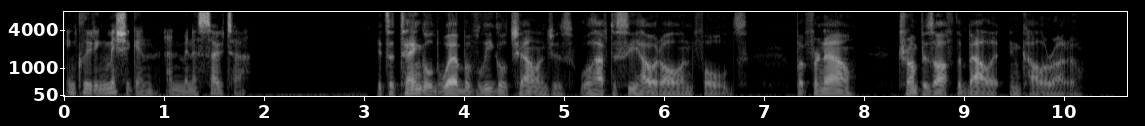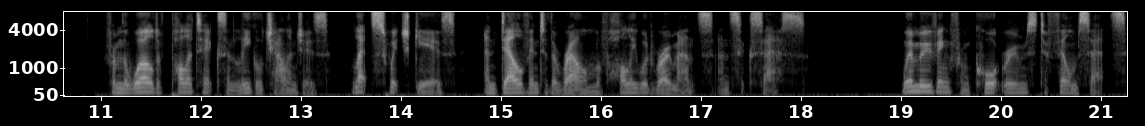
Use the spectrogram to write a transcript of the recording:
including Michigan and Minnesota. It's a tangled web of legal challenges. We'll have to see how it all unfolds. But for now, Trump is off the ballot in Colorado. From the world of politics and legal challenges, let's switch gears and delve into the realm of Hollywood romance and success. We're moving from courtrooms to film sets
